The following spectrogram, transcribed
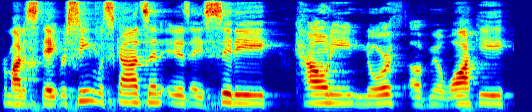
from out of state, Racine, Wisconsin is a city, county north of Milwaukee.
